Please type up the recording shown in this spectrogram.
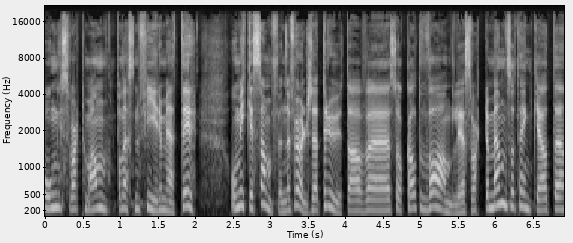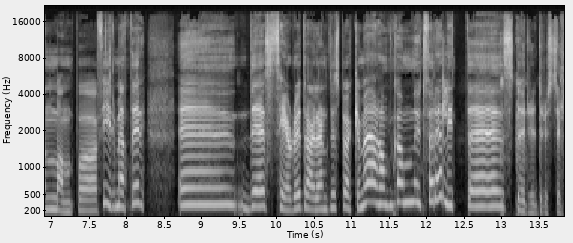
ung, svart mann på nesten fire meter. Om ikke samfunnet føler seg truet av uh, såkalt vanlige svarte menn, så tenker jeg at en mann på fire meter uh, Det ser du i traileren til Spøke med. Han kan utføre en litt eh, større trussel.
